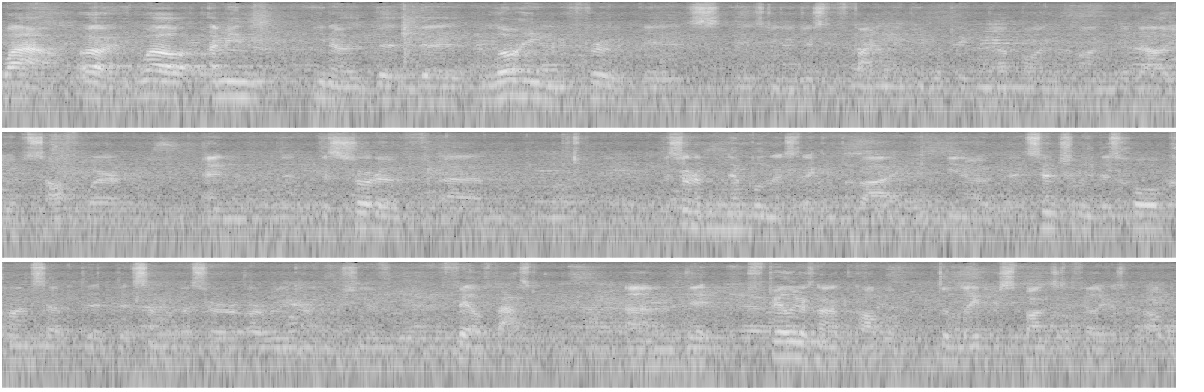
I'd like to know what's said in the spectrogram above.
Wow. Well, I mean, you know, the, the low-hanging fruit is, is, you know, just finally people picking up on, on the value of software and the, the sort of um, the sort of nimbleness they can provide. You know, essentially this whole concept that, that some of us are, are really kind of pushing fail faster. Um, that failure is not a problem. Delayed response to failure is a problem.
